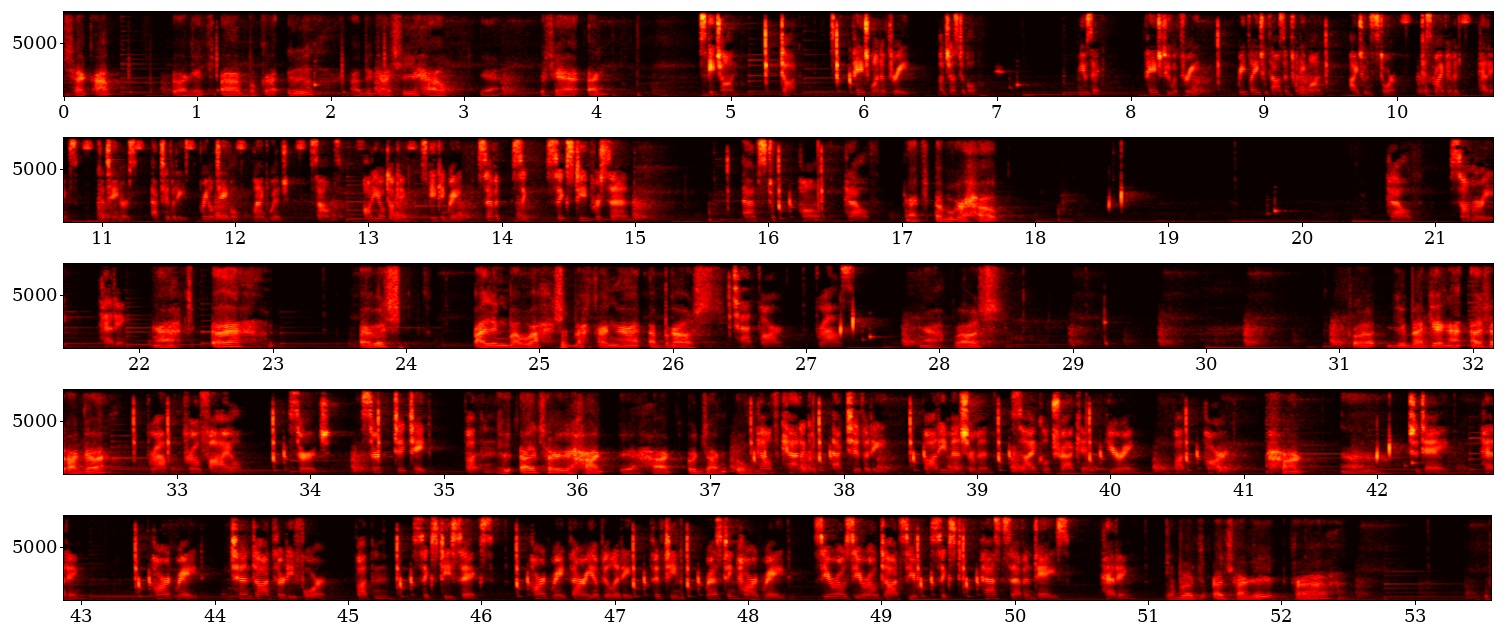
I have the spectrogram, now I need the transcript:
set up, lagi kita buka dulu aplikasi Health ya, kesehatan. Speech on. Dot. Page 1 of 3. Adjustable. Music. Page 2 of 3. Replay 2021. iTunes Store. Describe image. Headings. Containers. Activities. Braille table. Language. Sounds. Audio dubbing. Speaking rate. 7, 6, 60%. App Store. Home. Health. Nah, kita buka Health. Summary. Heading. Nah, kita harus paling bawah sebelah kanan ada browse. Tab bar. Browse. Nah, browse. Di bagian atas ada. Profile. Search. Search. Dictate. Button. Uh, uh, kita cari heart ya, heart oh, atau jantung. Oh. Health category. Activity. Body measurement. Cycle tracking. Hearing. But. Heart. Heart. Nah, Today. Heading. Heart rate. 10.34. Button. 66. Heart rate variability. 15. Resting heart rate. 00.06. Past 7 days. Heading. coba kita cari ke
